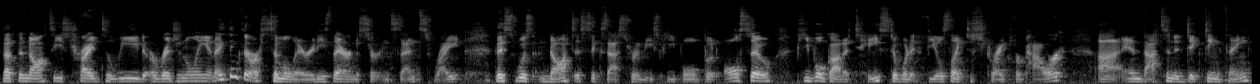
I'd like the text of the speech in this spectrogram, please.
that the Nazis tried to lead originally, and I think there are similarities there in a certain sense, right? This was not a success for these people, but also people got a taste of what it feels like to strike for power, uh, and that's an addicting thing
